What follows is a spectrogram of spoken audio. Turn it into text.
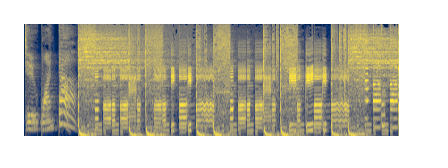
two, one, go!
